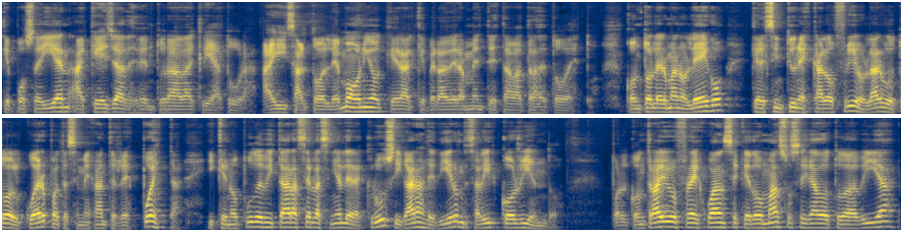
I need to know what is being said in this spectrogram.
que poseían aquella desventurada criatura. Ahí saltó el demonio, que era el que verdaderamente estaba atrás de todo esto. Contó el hermano Lego que él sintió un escalofrío a lo largo de todo el cuerpo ante semejante respuesta, y que no pudo evitar hacer la señal de la cruz y ganas le dieron de salir corriendo. Por el contrario, Fray Juan se quedó más sosegado todavía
